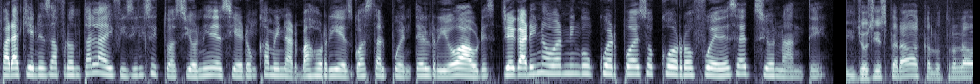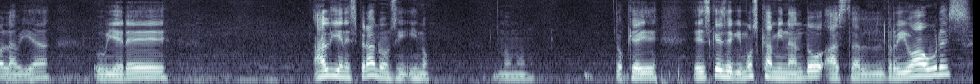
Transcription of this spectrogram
Para quienes afrontan la difícil situación y decidieron caminar bajo riesgo hasta el puente del río Aures, llegar y no ver ningún cuerpo de socorro fue decepcionante. Y yo sí esperaba que al otro lado de la vía hubiera alguien esperando y no, no, no. Lo que es que seguimos caminando hasta el río Aures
